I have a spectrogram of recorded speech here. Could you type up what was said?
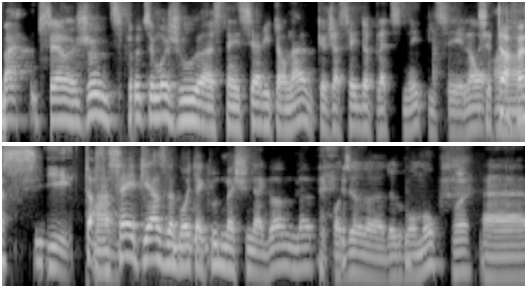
Ben, c'est un jeu un petit peu. Tu sais, moi, je joue à cet à Returnal que j'essaye de platiner, puis c'est long. C'est tough, hein? six- Il est tough. En hein? 5 piastres de boîte à clous de machine à gomme, là, pour pas dire euh, de gros mots. Euh,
